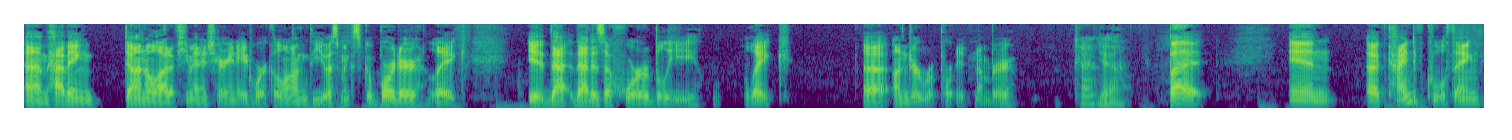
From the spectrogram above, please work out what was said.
um having done a lot of humanitarian aid work along the US Mexico border, like it that that is a horribly like uh, underreported number. Okay. Yeah. But in a kind of cool thing,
